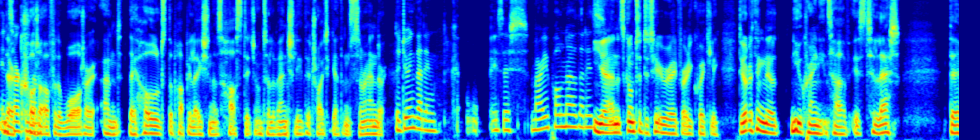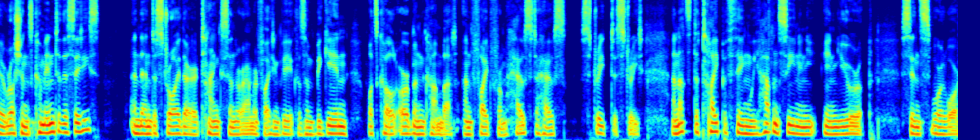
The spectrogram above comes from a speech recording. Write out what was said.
they're cut them. off of the water and they hold the population as hostage until eventually they try to get them to surrender. They're doing that in is it Mariupol now that is Yeah, and it's going to deteriorate very quickly. The other thing that Ukrainians have is to let the Russians come into the cities and then destroy their tanks and their armored fighting vehicles and begin what's called urban combat and fight from house to house, street to street. And that's the type of thing we haven't seen in in Europe since World War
